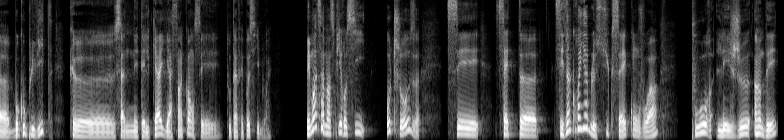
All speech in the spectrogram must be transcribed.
euh, beaucoup plus vite que ça n'était le cas il y a 5 ans. C'est tout à fait possible. Mais moi, ça m'inspire aussi autre chose, c'est euh, ces incroyables succès qu'on voit pour les jeux indés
